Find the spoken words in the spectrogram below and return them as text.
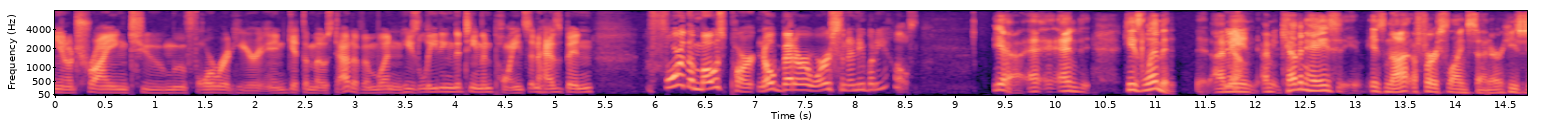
You know, trying to move forward here and get the most out of him when he's leading the team in points and has been, for the most part, no better or worse than anybody else. Yeah, and he's limited. I mean, I mean, Kevin Hayes is not a first line center. He's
